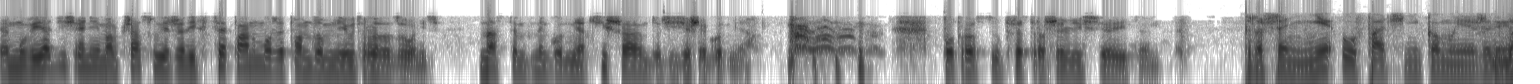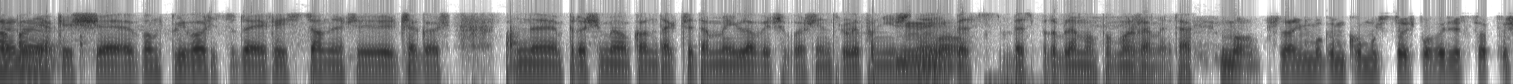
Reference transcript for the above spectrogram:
Ja mówię, ja dzisiaj nie mam czasu, jeżeli chce pan, może pan do mnie jutro zadzwonić. Następnego dnia cisza do dzisiejszego dnia. po prostu przestraszyli się i ten. Proszę nie ufać nikomu. Jeżeli ma Pan jakieś e, wątpliwości co do jakiejś strony czy czegoś, m, prosimy o kontakt, czy tam mailowy, czy właśnie telefoniczny No. i bez, bez problemu pomożemy, tak? No, przynajmniej mogę komuś coś powiedzieć, co ktoś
